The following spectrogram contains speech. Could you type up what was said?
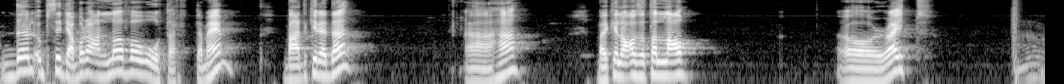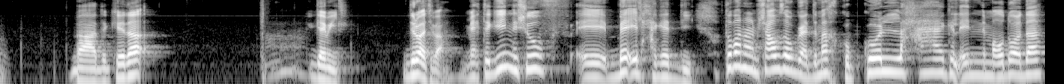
ده ال obsidian عبارة عن lava و water تمام؟ بعد كده ده أها. بعد كده لو عاوز أطلعه. Alright. بعد كده جميل. دلوقتي بقى محتاجين نشوف آه، باقي الحاجات دي. طبعا أنا مش عاوز أوجع دماغكم بكل حاجة لأن الموضوع ده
